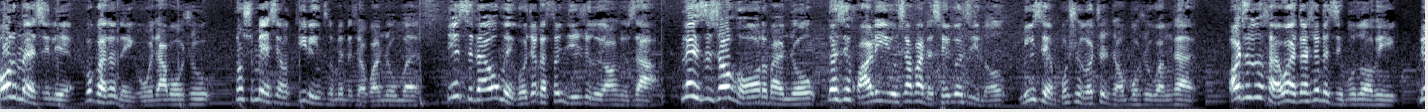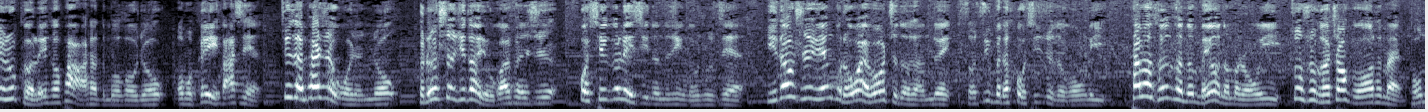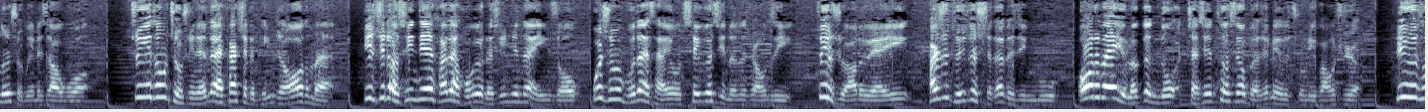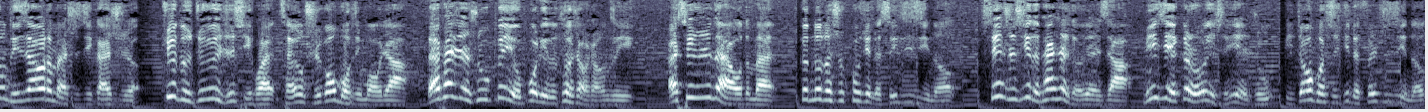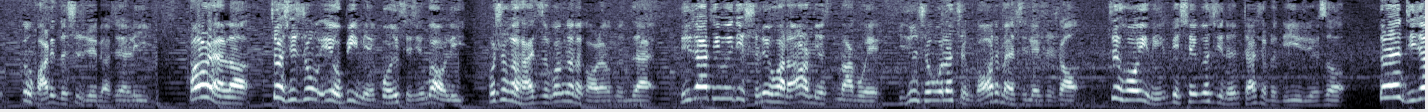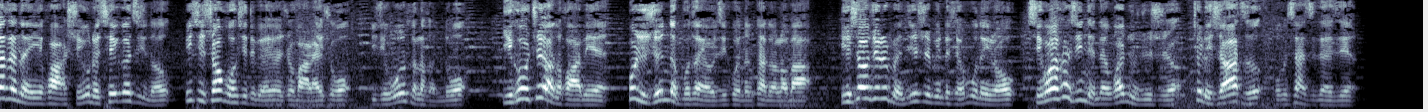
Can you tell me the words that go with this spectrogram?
奥特曼系列不管在哪个国家播出，都是面向低龄层面的小观众们。因此，在欧美国家的分级制度要求下，类似《昭和奥特曼》中那些华丽又下饭的切割技能，明显不适合正常播出观看。而这次海外诞生的几部作品，例如《葛雷和帕瓦特的幕后》中，我们可以发现，就在拍摄过程中，可能涉及到有关分尸或切割类技能的镜头出现。以当时远古的外包制作团队所具备的后期制作功力，他们很可能没有那么容易做出和昭和奥特曼同等水平的效果。至于从九十年代开始的平成奥特曼，一直到今天还在活跃的新生代英雄，为什么不再采用切割技能的场景？最主要的原因还是随着时代的进步，奥特曼有了更多展现特效表现力的处理方式。例如从迪迦奥特曼时期开始，剧组就一直喜欢采用石膏模型爆炸来拍摄出更有魄力的特效场景。而新生代奥特曼更多的是酷炫的 CG 技能，新时期的拍摄条件下，明显更容易呈现出比昭和时期的分尸技能更华丽的视觉表现力。当然了，这其中也有避免过于血腥暴力、不适合孩子观看的考量存在。迪迦 TV 第十六话的二面四大鬼已经成为了整个奥特曼系列史上最后一名被切割技能斩首的敌意角色。虽然迪迦在那一话使用的切割技能比起昭和系的表现手法来说已经温和了很多，以后这样的画面或许真的不再有机会能看到了吧。以上就是本期视频的全部内容，喜欢还请点赞关注支持。这里是阿泽，我们下期再见。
